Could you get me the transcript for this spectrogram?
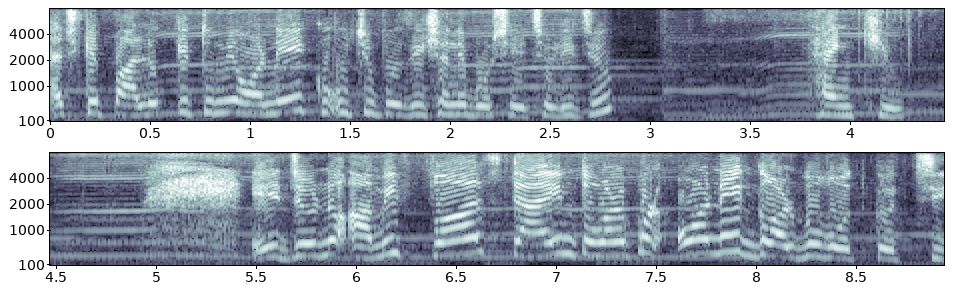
আজকে পালককে তুমি অনেক উঁচু পজিশনে বসিয়েছো রিজু। থ্যাংক ইউ এর জন্য আমি ফার্স্ট টাইম তোমার উপর অনেক গর্ববোধ করছি।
